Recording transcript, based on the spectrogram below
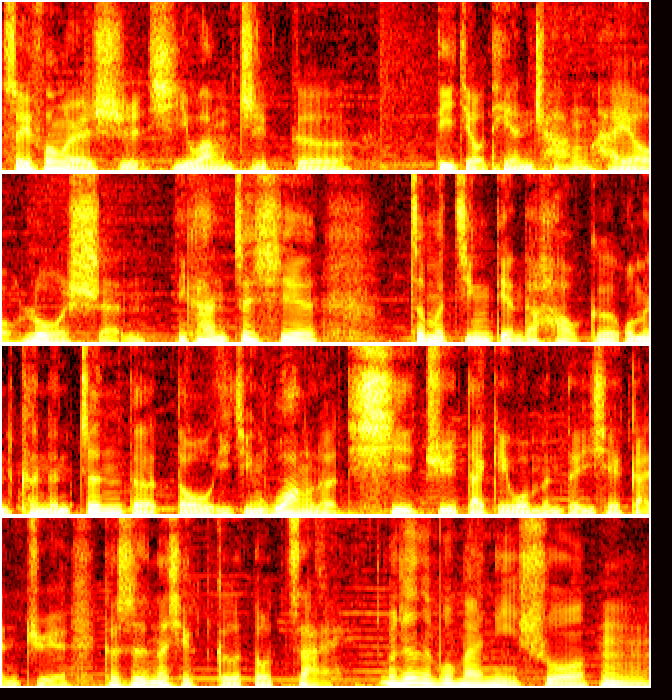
随风而逝》、《希望之歌》、《地久天长》，还有《洛神》。你看这些。这么经典的好歌，我们可能真的都已经忘了戏剧带给我们的一些感觉，可是那些歌都在。我真的不瞒你说，嗯，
